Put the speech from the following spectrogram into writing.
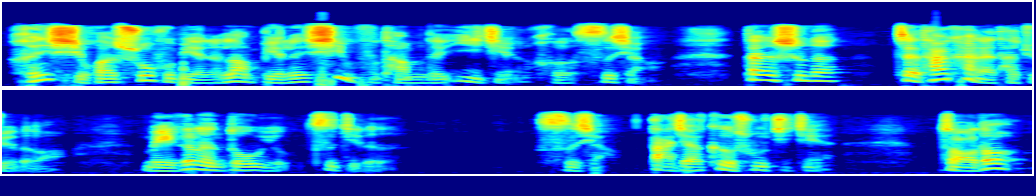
很喜欢说服别人，让别人信服他们的意见和思想，但是呢，在他看来，他觉得啊，每个人都有自己的思想，大家各抒己见，找到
